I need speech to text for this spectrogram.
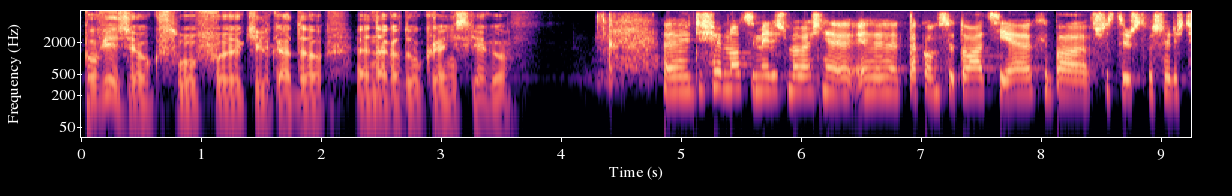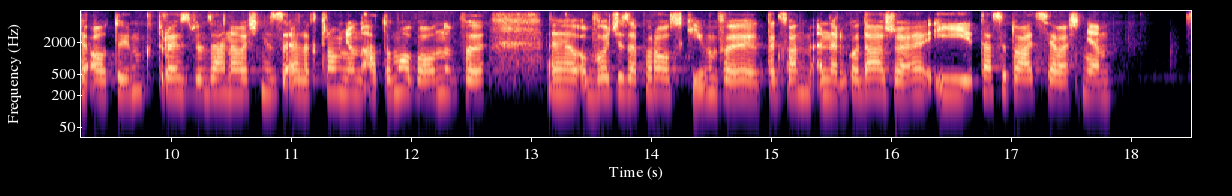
powiedział słów kilka do narodu ukraińskiego? E, dzisiaj w nocy mieliśmy właśnie e, taką sytuację, chyba wszyscy już słyszeliście o tym, która jest związana właśnie z elektrownią atomową w e, obwodzie zaporowskim, w tak zwanym Energodarze i ta sytuacja właśnie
